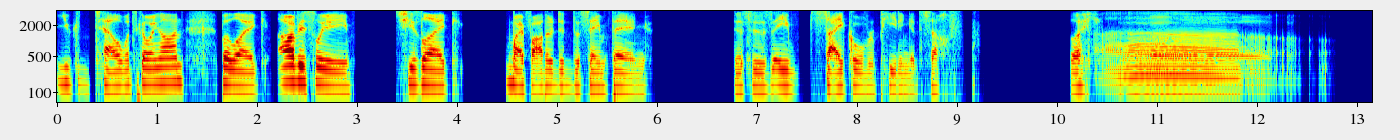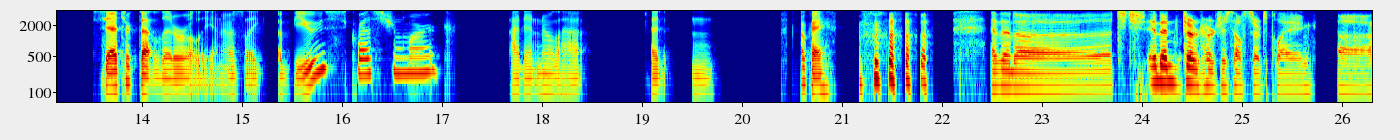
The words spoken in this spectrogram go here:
you could tell what's going on, but like obviously she's like my father did the same thing. This is a cycle repeating itself. like uh, Oh. See, I took that literally, and I was like, "Abuse?" Question mark. I didn't know that. I mm. okay. and then uh and then Don't Hurt Yourself starts playing uh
